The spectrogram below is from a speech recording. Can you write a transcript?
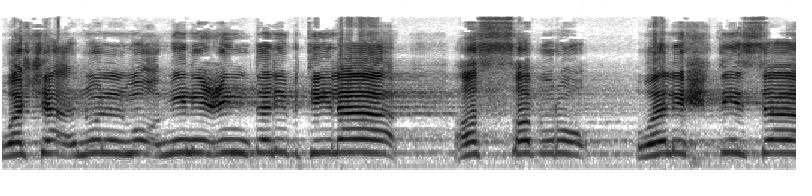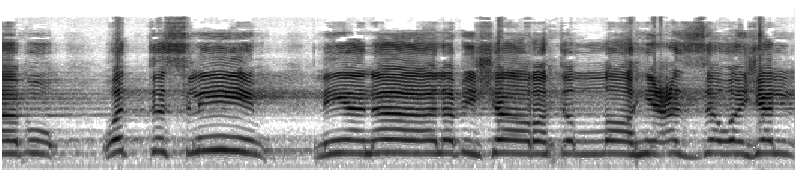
وشأن المؤمن عند الابتلاء. الصبر والاحتساب والتسليم لينال بشارة الله عز وجل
